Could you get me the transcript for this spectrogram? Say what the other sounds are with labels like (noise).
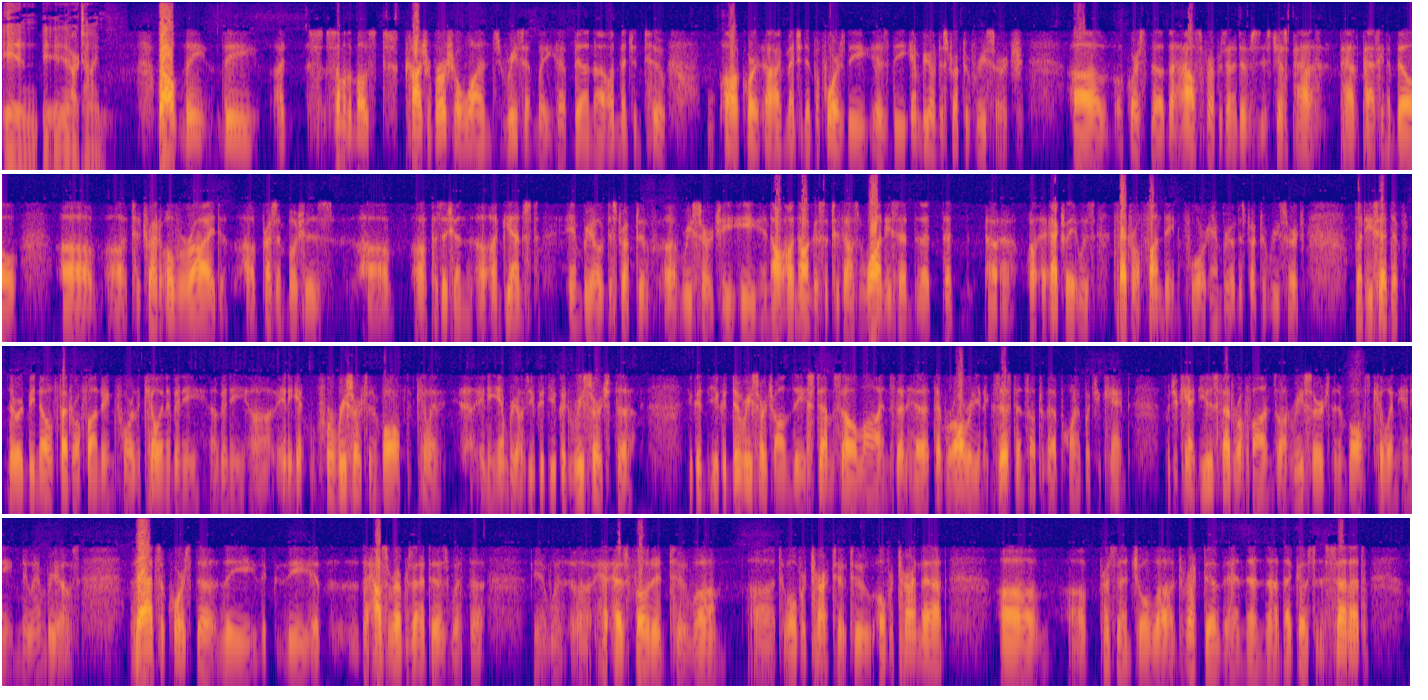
in in our time? Well, the the uh, some of the most controversial ones recently have been uh, I'll mention two. Of course, I've mentioned it before. Is the is the embryo destructive research? Uh, of course, the the House of Representatives is just pass, pass, passing a bill uh, uh, to try to override uh, President Bush's uh, uh, position against embryo destructive uh, research. He, he in, in August of 2001, he said that that well, actually, it was federal funding for embryo destructive research, but he said that there would be no federal funding for the killing of any of any uh, any for research that involved killing any embryos. You could you could research the you could you could do research on the stem cell lines that had that were already in existence up to that point, but you can't but you can't use federal funds on research that involves killing any new embryos. That's of course the the the the, the House of Representatives with the you know with uh, has voted to um, uh, to overturn to to overturn that. Um, uh, presidential uh, directive, and then uh, that goes to the Senate.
